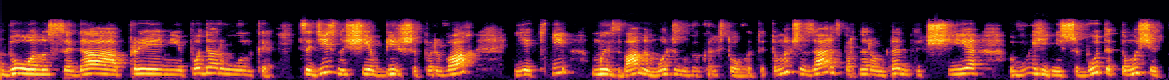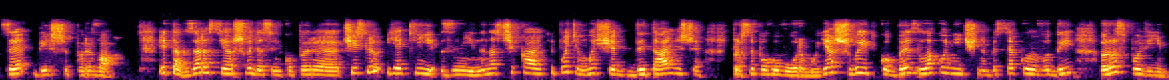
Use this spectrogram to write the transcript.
бонуси, да, премії, подарунки. Це дійсно ще більше переваг, які ми з вами можемо використовувати. Тому що зараз партнером бренду ще вигідніше бути, тому що це більше переваг. І так, зараз я швидесенько перечислю, які зміни нас чекають, і потім ми ще детальніше про це поговоримо. Я швидко, без лаконічно, без всякої води розповім,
